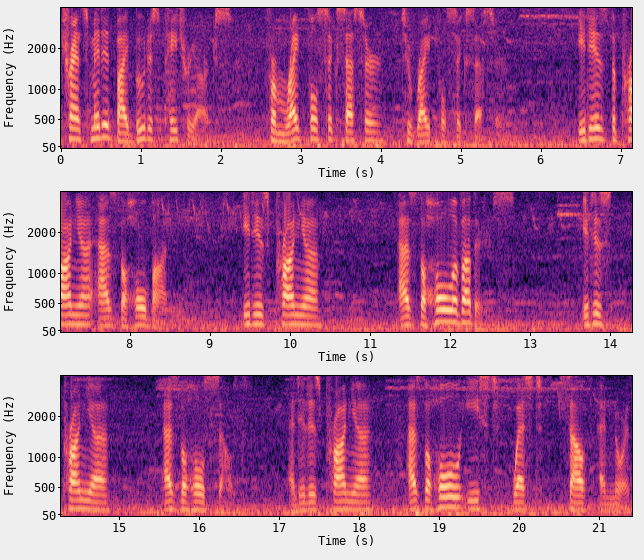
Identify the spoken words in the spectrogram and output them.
transmitted by Buddhist patriarchs from rightful successor to rightful successor. It is the pranya as the whole body. It is pranya as the whole of others. It is pranya as the whole self, and it is pranya as the whole east, west, south, and north.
